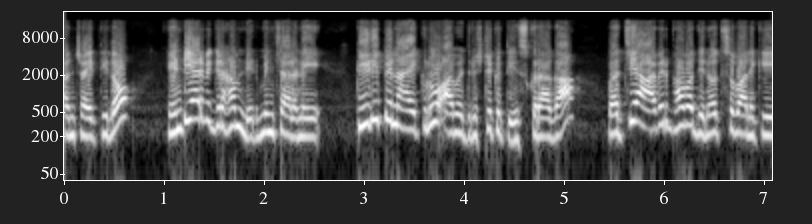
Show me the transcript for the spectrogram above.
పంచాయతీలో ఎన్టీఆర్ విగ్రహం నిర్మించాలని టీడీపీ నాయకులు ఆమె దృష్టికి తీసుకురాగా వచ్చే ఆవిర్భావ దినోత్సవానికి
